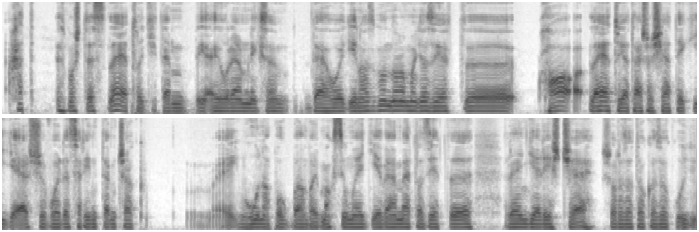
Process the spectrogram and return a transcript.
Hát ez most ez lehet, hogy nem jól emlékszem, de hogy én azt gondolom, hogy azért, ha lehet, hogy a társasjáték így első volt, de szerintem csak egy hónapokban, vagy maximum egy éven, mert azért lengyel és cseh sorozatok azok úgy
